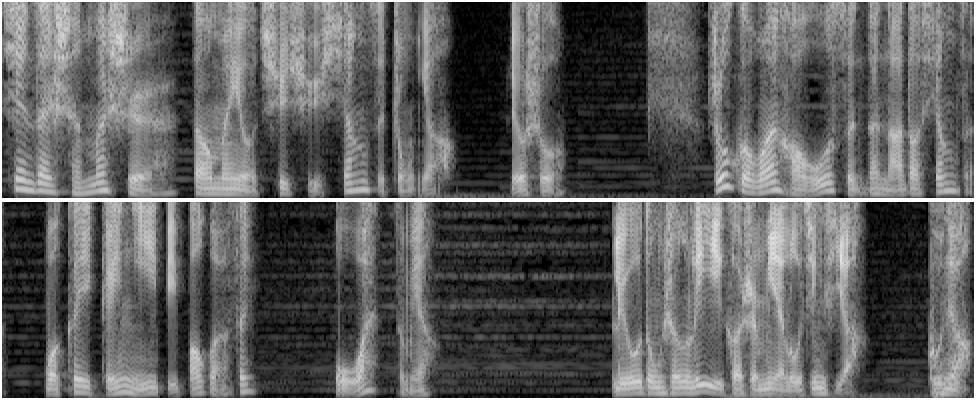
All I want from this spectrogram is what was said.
现在什么事都没有去取箱子重要。刘叔，如果完好无损的拿到箱子，我可以给你一笔保管费，五万，怎么样？”刘东升立刻是面露惊喜啊。姑娘，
